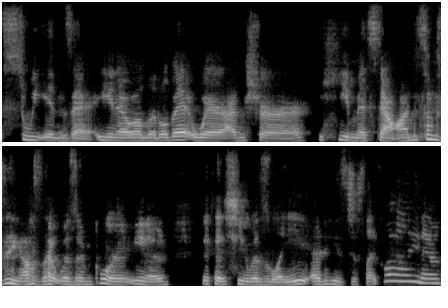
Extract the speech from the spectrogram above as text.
sweetens it, you know, a little bit where I'm sure he missed out on something else that was important, you know, because she was late and he's just like, well, you know,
